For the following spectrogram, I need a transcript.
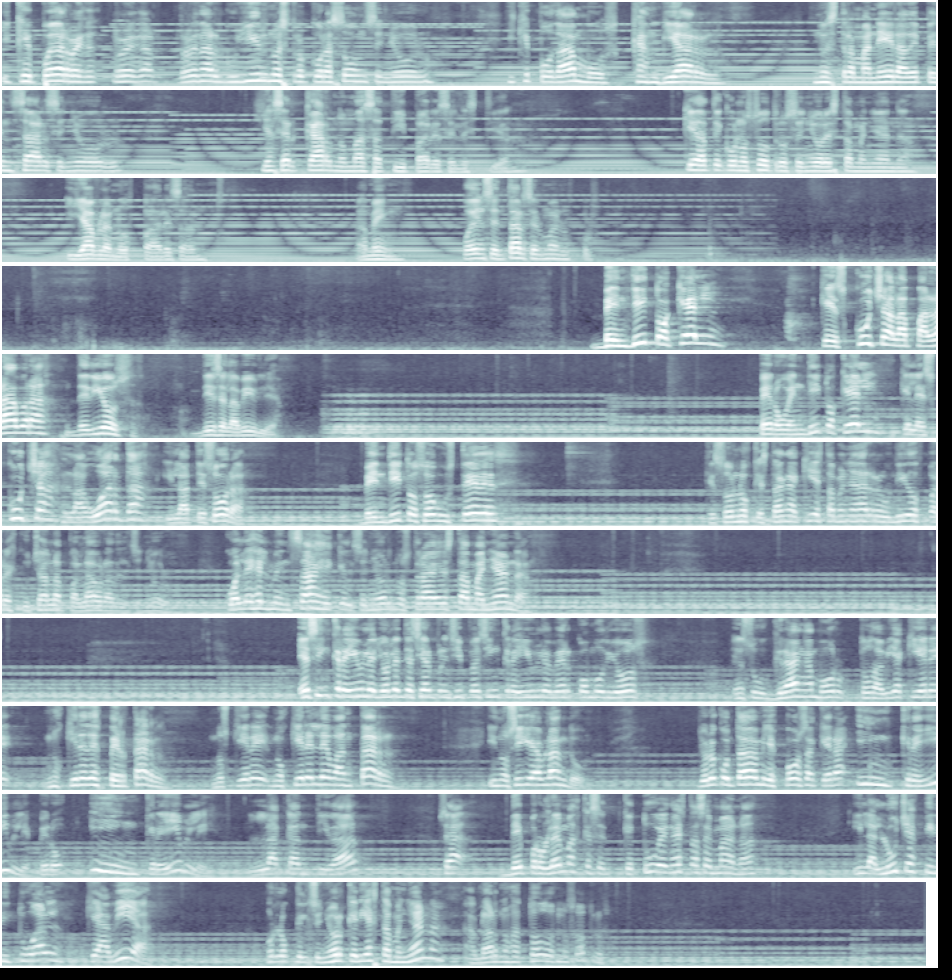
Y que pueda renargullir nuestro corazón, Señor. Y que podamos cambiar nuestra manera de pensar, Señor y acercarnos más a ti, Padre Celestial. Quédate con nosotros, Señor, esta mañana y háblanos, Padre Santo. Amén. Pueden sentarse, hermanos, Bendito aquel que escucha la palabra de Dios, dice la Biblia. Pero bendito aquel que la escucha, la guarda y la atesora. Benditos son ustedes que son los que están aquí esta mañana reunidos para escuchar la palabra del Señor. ¿Cuál es el mensaje que el Señor nos trae esta mañana? Es increíble, yo les decía al principio, es increíble ver cómo Dios en su gran amor todavía quiere, nos quiere despertar, nos quiere, nos quiere levantar y nos sigue hablando. Yo le contaba a mi esposa que era increíble, pero increíble la cantidad, o sea, de problemas que, tuve en esta semana y la lucha espiritual que había por lo que el Señor quería esta mañana hablarnos a todos nosotros.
